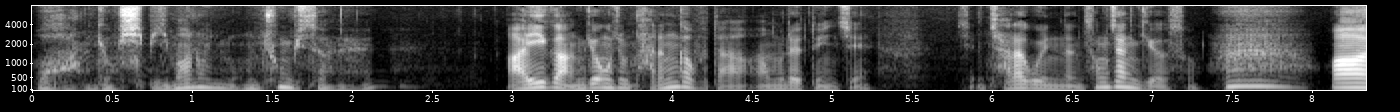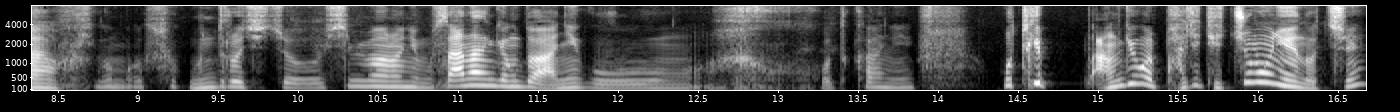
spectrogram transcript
와, 안경 12만원이면 엄청 비싸네. 아이가 안경은 좀 다른가 보다. 아무래도 이제 지금 잘하고 있는 성장기여서. 아휴, 이거 뭐 속 문드러지죠. 12만원이 뭐 싼 안경도 아니고. 아휴, 어떡하니. 어떻게 안경을 바지 뒷주머니에 넣지?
